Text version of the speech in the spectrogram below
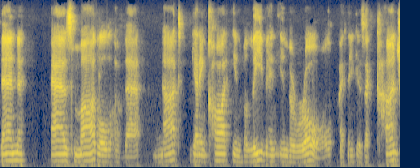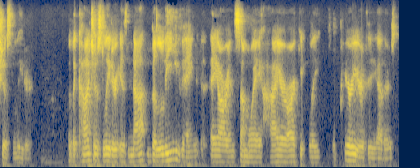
then, as model of that, not getting caught in believing in the role, I think, is a conscious leader. So the conscious leader is not believing that they are in some way hierarchically superior to the others,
